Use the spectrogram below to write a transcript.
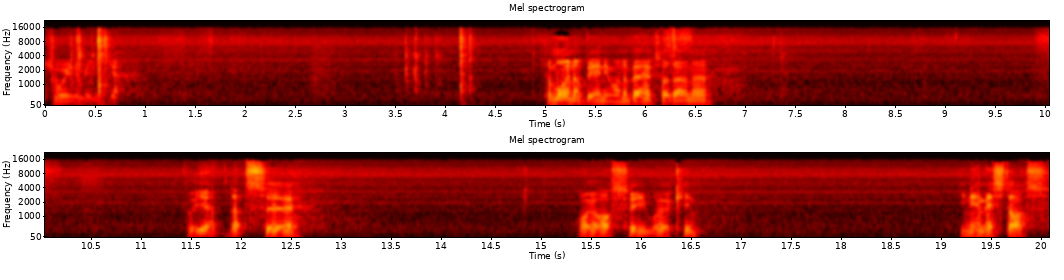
Join me, Amiga. There might not be anyone about, I don't know. But yeah, that's uh, IRC working in MS-DOS.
